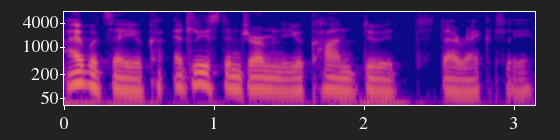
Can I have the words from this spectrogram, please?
I would say you, at least in Germany, you can't do it directly.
